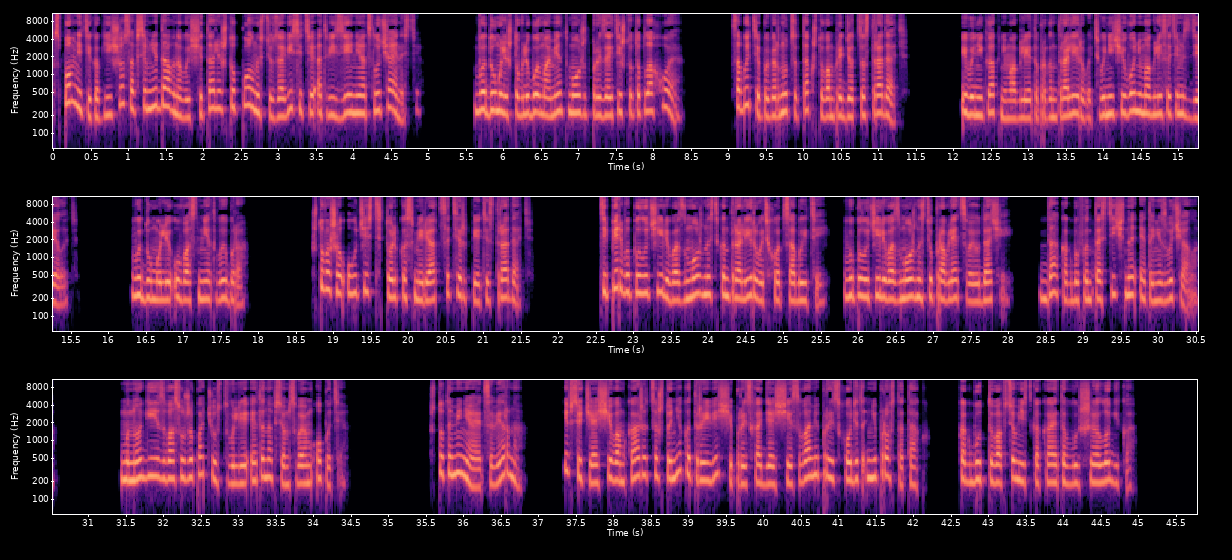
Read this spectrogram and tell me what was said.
Вспомните, как еще совсем недавно вы считали, что полностью зависите от везения от случайности. Вы думали, что в любой момент может произойти что-то плохое. События повернутся так, что вам придется страдать. И вы никак не могли это проконтролировать, вы ничего не могли с этим сделать. Вы думали, у вас нет выбора. Что ваша участь только смиряться, терпеть и страдать. Теперь вы получили возможность контролировать ход событий. Вы получили возможность управлять своей удачей. Да, как бы фантастично это ни звучало. Многие из вас уже почувствовали это на всем своем опыте. Что-то меняется, верно? И все чаще вам кажется, что некоторые вещи, происходящие с вами, происходят не просто так. Как будто во всем есть какая-то высшая логика.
